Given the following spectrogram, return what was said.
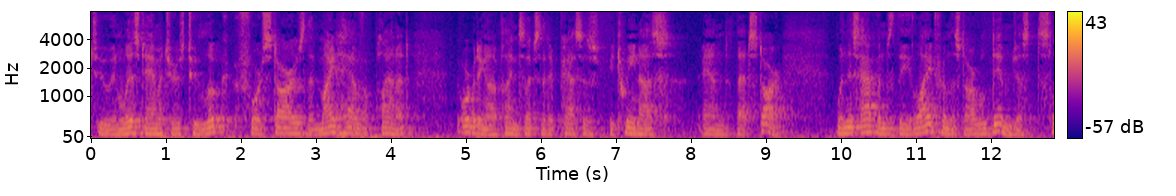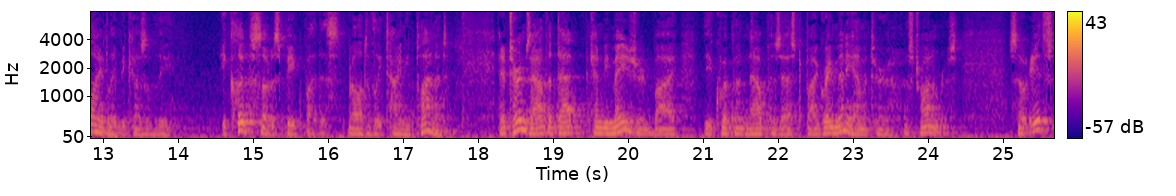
to enlist amateurs to look for stars that might have a planet orbiting on a plane such that it passes between us and that star. When this happens, the light from the star will dim just slightly because of the eclipse, so to speak, by this relatively tiny planet. And it turns out that that can be measured by the equipment now possessed by a great many amateur astronomers. So it's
